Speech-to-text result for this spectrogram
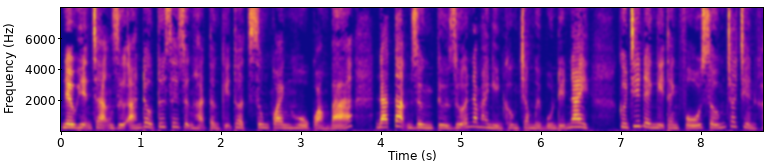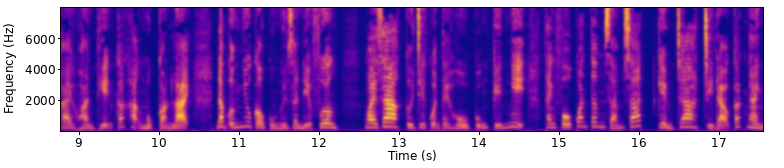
Nêu hiện trạng dự án đầu tư xây dựng hạ tầng kỹ thuật xung quanh Hồ Quảng Bá đã tạm dừng từ giữa năm 2014 đến nay, cử tri đề nghị thành phố sớm cho triển khai hoàn thiện các hạng mục còn lại, đáp ứng nhu cầu của người dân địa phương. Ngoài ra, cử tri quận Tây Hồ cũng kiến nghị thành phố quan tâm giám sát, kiểm tra, chỉ đạo các ngành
